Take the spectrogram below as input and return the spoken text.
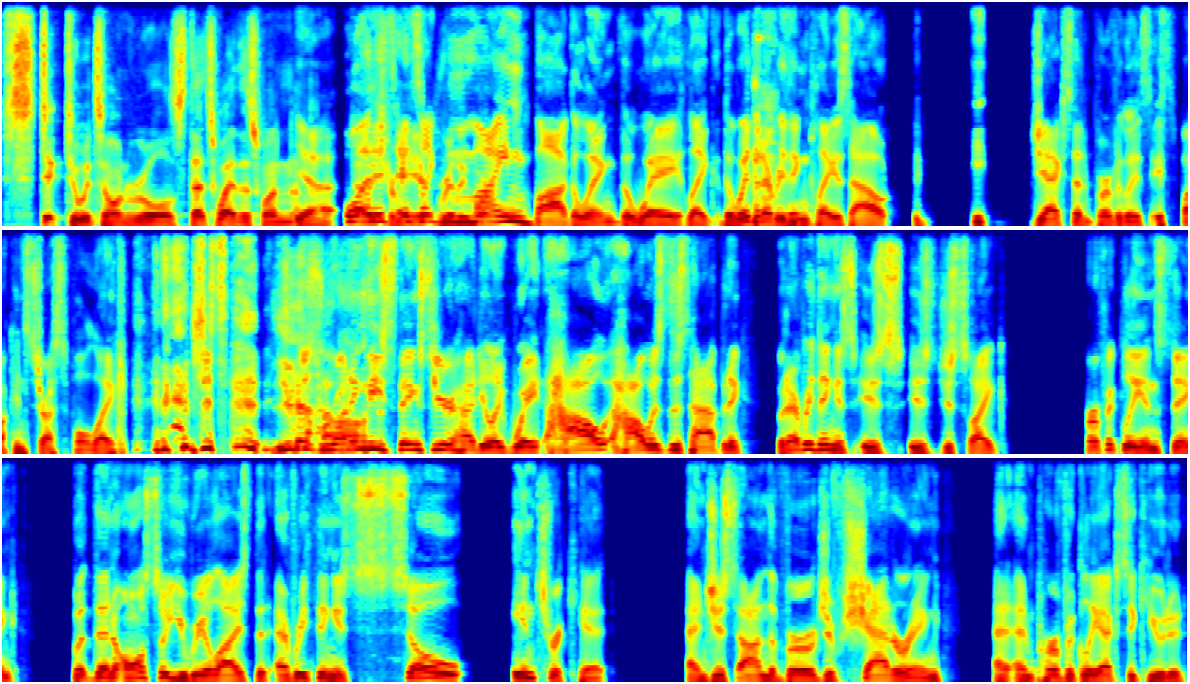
stick to its own rules. That's why this one. Yeah, well, it's, it's like really mind-boggling the way, like the way that everything plays out. Jack said it perfectly. It's it's fucking stressful. Like just you're just running these things through your head. You're like, wait, how how is this happening? But everything is is is just like perfectly in sync. But then also you realize that everything is so intricate and just on the verge of shattering and, and perfectly executed.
